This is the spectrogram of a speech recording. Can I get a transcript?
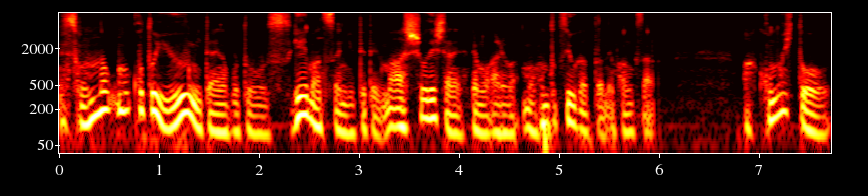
そんなこと言うみたいなことをすげえ松さんに言ってて。まあ圧勝でしたね。でもあれは。もうほんと強かったんでファンクさん。あこの人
